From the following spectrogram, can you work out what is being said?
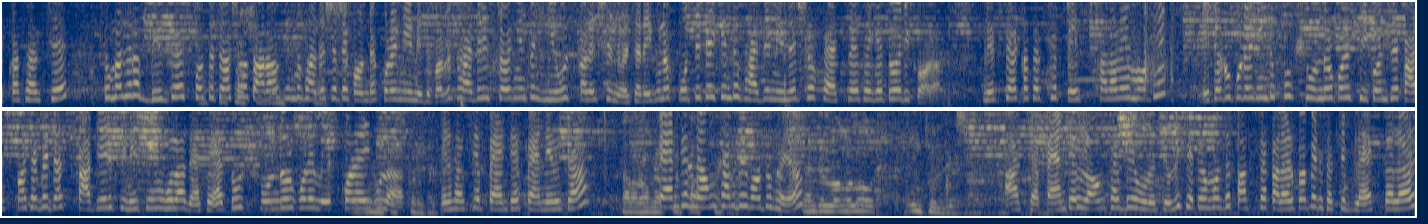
একটা থাকছে তোমরা যারা বিজনেস করতে চাচ্ছ তারাও কিন্তু ভাইদের সাথে কন্ট্যাক্ট করে নিয়ে নিতে পারবে। ভাইদের স্টকে কিন্তু হিউজ কালেকশন রয়েছে আর এগুলো প্রতিটাই কিন্তু ভাইদের নিজস্ব ফ্যাক্টরি থেকে তৈরি করা। নেক্সট একটা থাকছে পেস্ট কালারের মধ্যে এটার উপরে কিন্তু খুব সুন্দর করে সিকোয়েন্সের কাজ করা থাকবে। জাস্ট কাজের ফিনিশিংগুলা দেখো এত সুন্দর করে মেক করা এগুলা। এটা থাকছে প্যান্টের প্যানেলটা প্যান্টের লং থাকবে কত ভাইয়া? প্যান্টের লং হলো উনচল্লিশ। আচ্ছা প্যান্টের লং থাকবে উনচল্লিশ এটার মধ্যে পাঁচটা কালার পাবে এটা থাকছে ব্ল্যাক কালার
